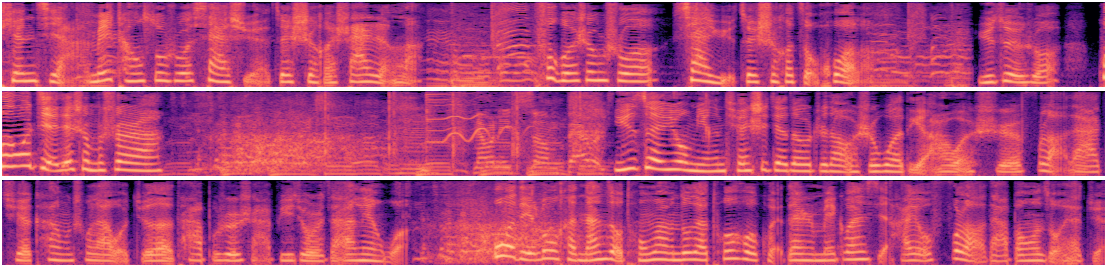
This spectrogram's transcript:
天气啊，梅长苏说下雪最适合杀人了，傅国生说下雨最适合走货了，余罪说关我姐姐什么事儿啊？余罪又名，全世界都知道我是卧底，而我是富老大，却看不出来。我觉得他不是傻逼，就是在暗恋我。卧底路很难走，同伴们都在拖后腿，但是没关系，还有富老大帮我走下去。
